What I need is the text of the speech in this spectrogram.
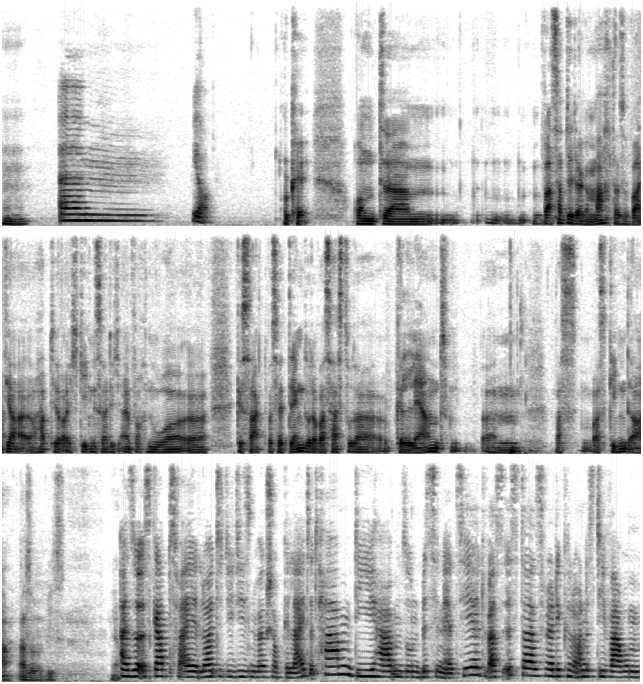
Mhm. Ähm, ja. Okay. Und ähm, was habt ihr da gemacht? Also wart ihr, habt ihr euch gegenseitig einfach nur äh, gesagt, was ihr denkt, oder was hast du da gelernt? Ähm, was, was ging da? Also wie ja. Also es gab zwei Leute, die diesen Workshop geleitet haben. Die haben so ein bisschen erzählt, was ist das Radical Honesty, warum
